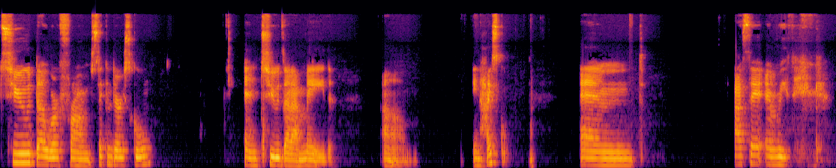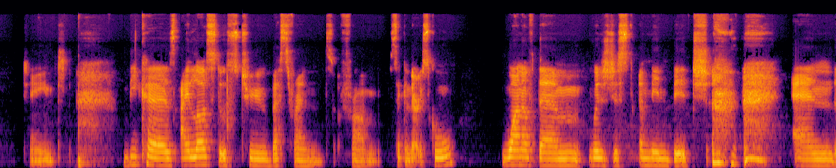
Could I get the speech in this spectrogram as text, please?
two that were from secondary school, and two that I made um, in high school. And I say everything changed because I lost those two best friends from secondary school. One of them was just a mean bitch. and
